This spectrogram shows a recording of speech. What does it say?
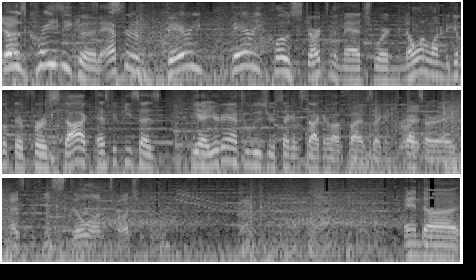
yeah. that was crazy good. After a very, very close start to the match where no one wanted to give up their first stock, SVP says, yeah, you're going to have to lose your second stock in about five seconds. That's all right. SVP still untouchable. And uh,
